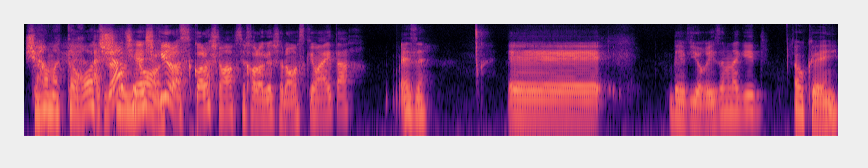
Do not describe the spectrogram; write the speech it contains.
שהמטרות את שונות. יודעת שיש כאילו אסכולה שלמה בפסיכולוגיה שלא מסכימה איתך? איזה? אה, בהביוריזם נגיד, אוקיי.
